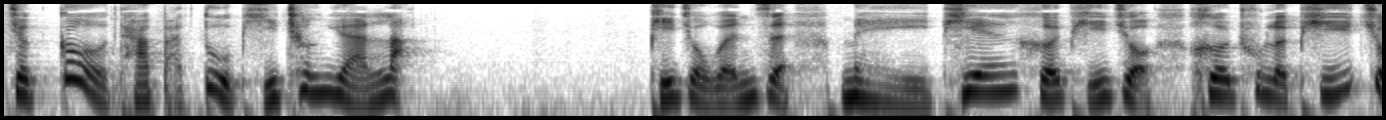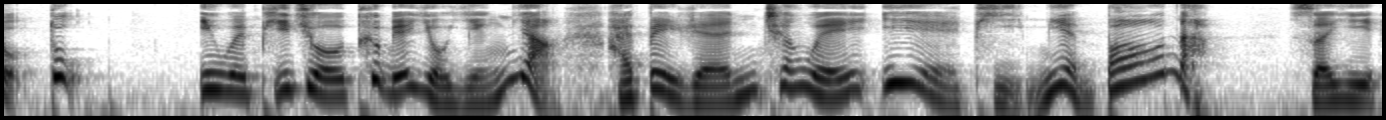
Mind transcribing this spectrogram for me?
就够它把肚皮撑圆了。啤酒蚊子每天喝啤酒，喝出了啤酒肚，因为啤酒特别有营养，还被人称为液体面包呢。所以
